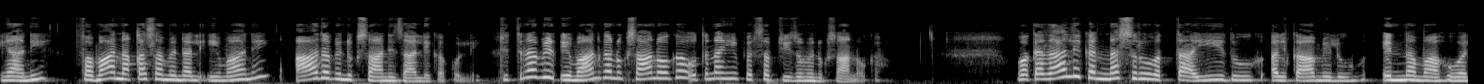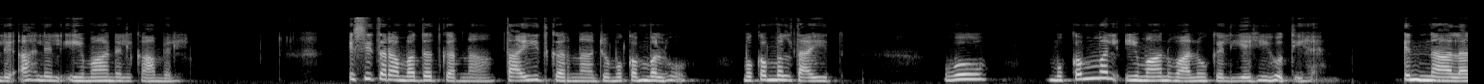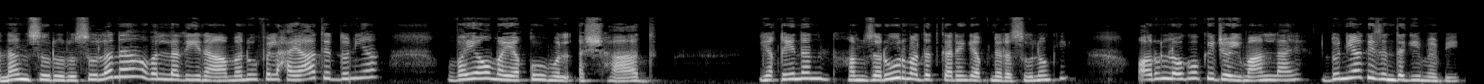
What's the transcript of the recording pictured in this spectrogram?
یعنی فما نقص من المان آد اب نقصان ظالی کا کلی۔ جتنا بھی ایمان کا نقصان ہوگا، اتنا ہی پھر سب چیزوں میں نقصان ہوگا۔ وہ کدال کا نثر و تعید الکامل ان ماہ اہل ایمان الکامل۔ اسی طرح مدد کرنا، تائید کرنا جو مکمل ہو۔ مکمل تائید۔ وہ مکمل ایمان والوں کے لیے ہی ہوتی ہے۔ انا رسولنا والذین آمنوا فی الحیات الدنیا ویوم یقوم الاشہاد یقیناً ہم ضرور مدد کریں گے اپنے رسولوں کی اور ان لوگوں کی جو ایمان لائے دنیا کی زندگی میں بھی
